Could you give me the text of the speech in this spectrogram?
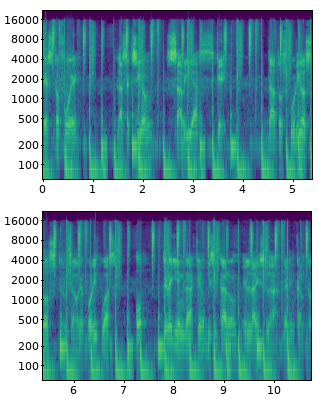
Esto fue la sección ¿Sabías qué? Datos curiosos de luchadores boricuas o de leyendas que nos visitaron en la isla del encanto.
